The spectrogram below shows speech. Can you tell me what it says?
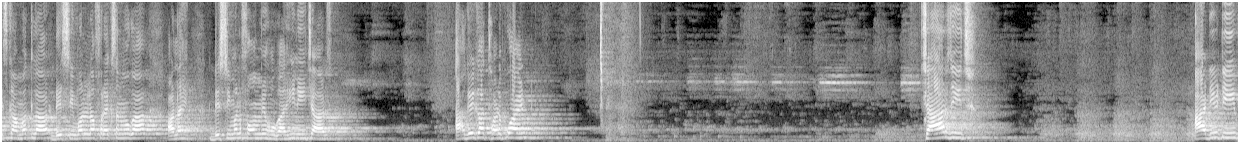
इसका मतलब डेसिमल ना फ्रैक्शन होगा और ना डेसिमल फॉर्म में होगा ही नहीं चार्ज आगे का third point charge is additive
